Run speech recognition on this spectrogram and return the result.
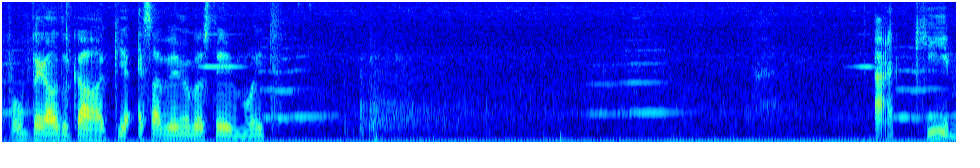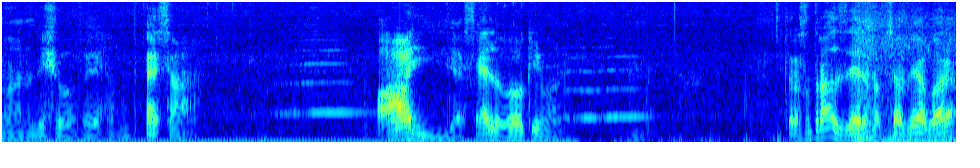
vamos pegar outro carro aqui. Essa BM eu gostei muito. Aqui, mano, deixa eu ver. Vamos essa. Olha, você é louco, hein, mano. Tração traseira, só precisa ver agora.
